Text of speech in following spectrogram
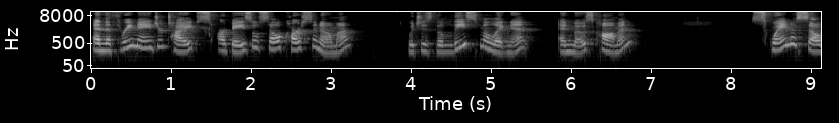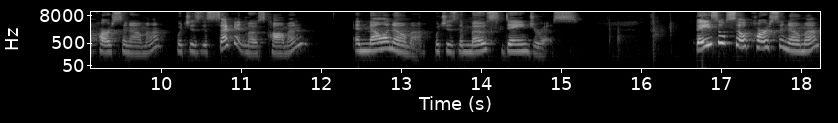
And the three major types are basal cell carcinoma, which is the least malignant and most common, squamous cell carcinoma, which is the second most common, and melanoma, which is the most dangerous. Basal cell carcinoma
